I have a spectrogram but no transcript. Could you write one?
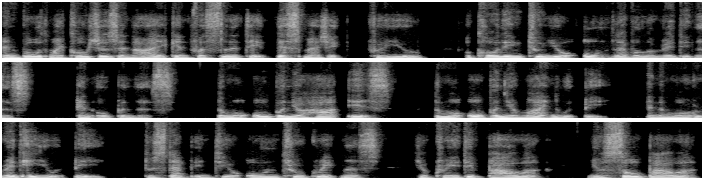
And both my coaches and I can facilitate this magic for you according to your own level of readiness and openness. The more open your heart is, the more open your mind would be, and the more ready you would be to step into your own true greatness, your creative power, your soul power,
